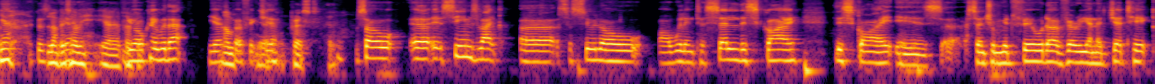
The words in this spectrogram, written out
Yeah, Locatelli. Yeah, yeah you okay with that? Yeah, perfect. Yeah, yeah. pressed. Yeah. So uh, it seems like uh, Sassuolo are willing to sell this guy. This guy is a central midfielder, very energetic,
